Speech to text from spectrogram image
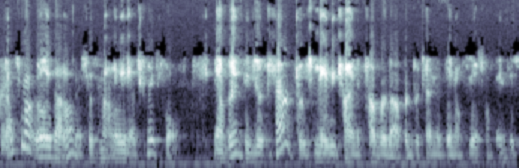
that's not really that honest. It's not really that truthful. Now, granted, your characters may be trying to cover it up and pretend that they don't feel something because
